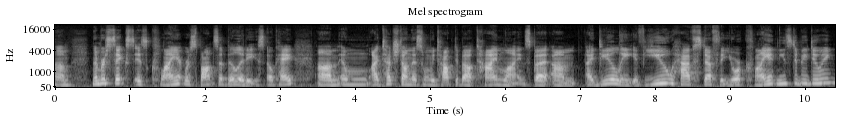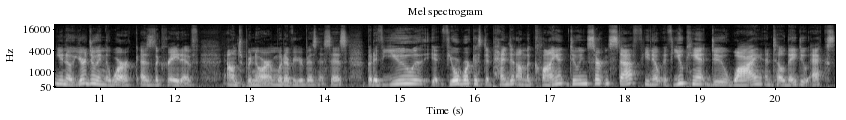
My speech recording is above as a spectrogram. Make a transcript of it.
Um, number six is client responsibilities. Okay. Um, and I touched on this when we talked about timelines, but um, ideally, if you have stuff that your client needs to be doing, you know, you're doing the work as the creative entrepreneur and whatever your business is. But if you, if your work is dependent on the client doing certain stuff, you know, if you can't do Y until they do X,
